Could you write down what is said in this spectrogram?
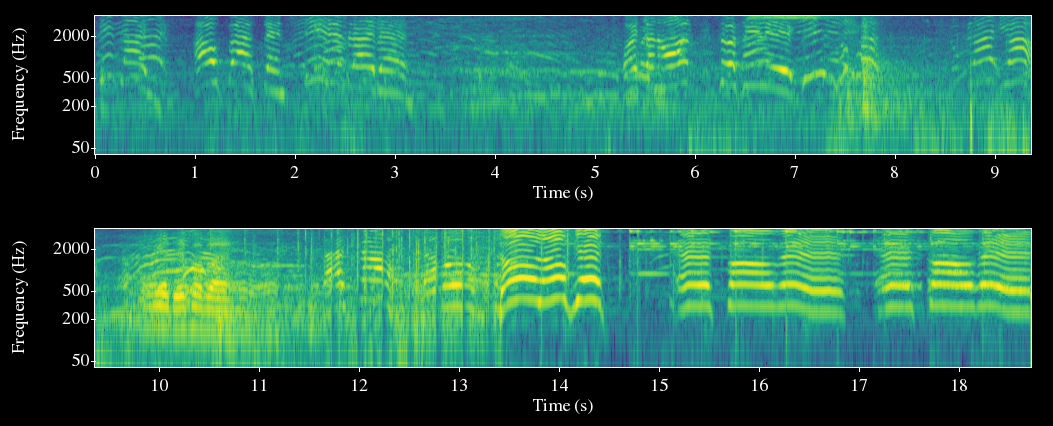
stehen bleiben. Aufpassen, stehen bleiben. Heute ein Hans zu Felix. Ja. Ja, eh vorbei. Bravo. So, lauf jetzt! SVW! SVW!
